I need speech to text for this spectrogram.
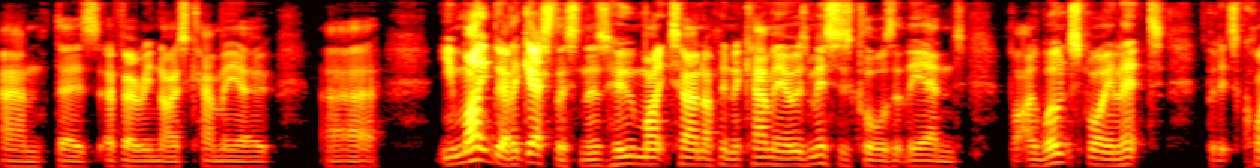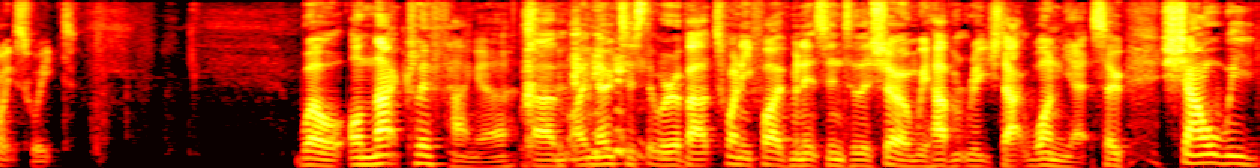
and there's a very nice cameo. Uh, you might be able to guess, listeners, who might turn up in a cameo as Mrs. Claus at the end, but I won't spoil it. But it's quite sweet. Well, on that cliffhanger, um, I noticed that we're about 25 minutes into the show and we haven't reached Act One yet. So, shall we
